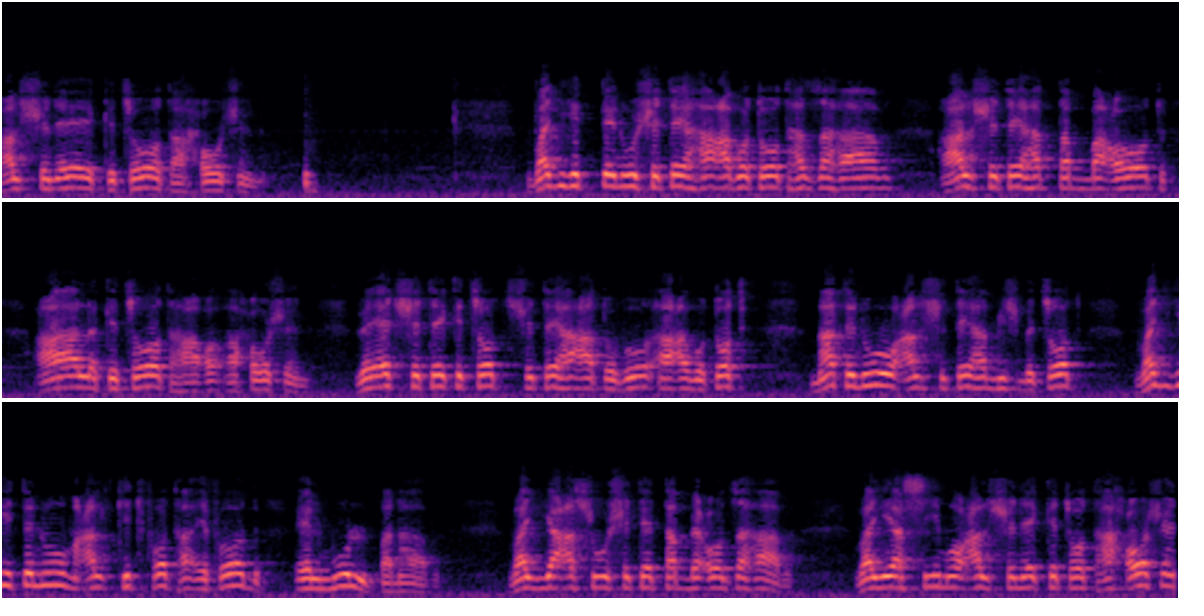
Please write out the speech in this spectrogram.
על שני קצות החושן. ויתנו שתי העבותות הזהב על שתי הטבעות על קצות החושן, ואת שתי קצות שתי העבותות נתנו על שתי המשבצות, ויתנו על כתפות האפוד אל מול פניו. ויעשו שתי טבעות זהב, וישימו על שני קצות החושן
